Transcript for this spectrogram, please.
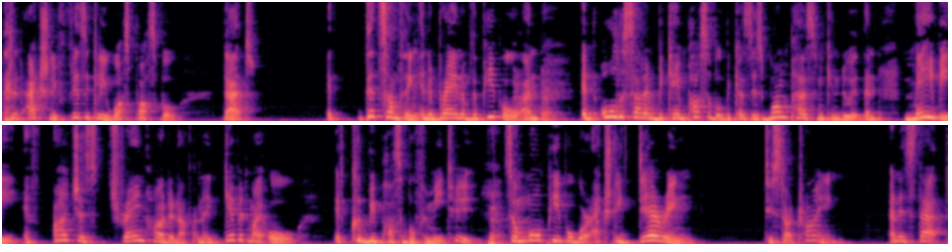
that it actually physically was possible that it did something in the brain of the people yeah, and yeah. It all of a sudden became possible because this one person can do it then maybe if i just train hard enough and i give it my all it could be possible for me too yeah. so more people were actually daring to start trying and it's that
